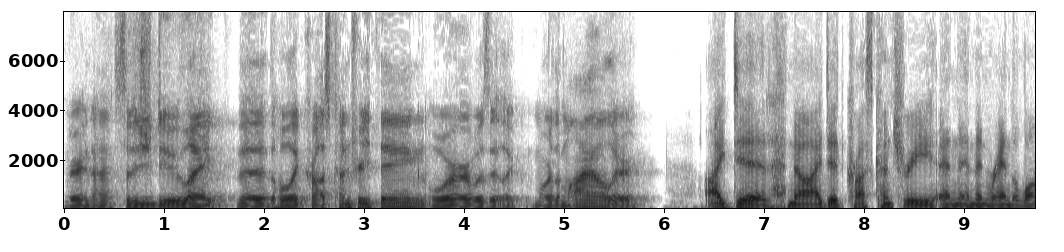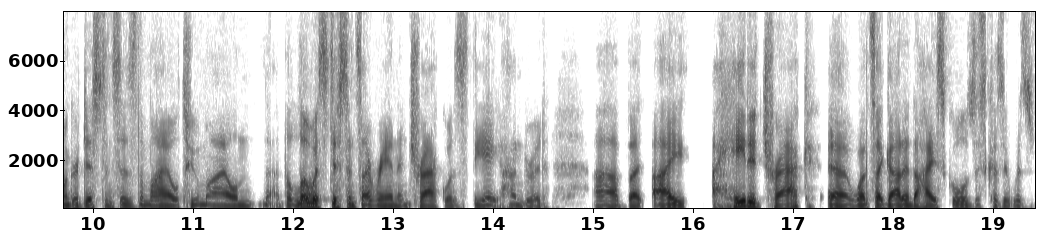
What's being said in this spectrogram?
Very nice. So did you do like the the whole like cross country thing or was it like more of the mile or I did. No, I did cross country and and then ran the longer distances, the mile, 2 mile. And the lowest distance I ran in track was the 800. Uh, but I I hated track uh, once I got into high school just because it was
